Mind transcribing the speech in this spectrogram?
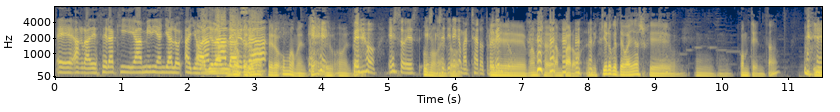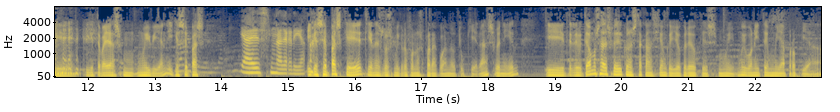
Eh, agradecer aquí a Miriam y a, Lo- a Yolanda, Yolanda. de pero, pero un momento, eh, un momento. Pero eso es, Un es que se tiene que marchar otro Eh, evento. Vamos a ver, Amparo. eh, Quiero que te vayas que, mm, contenta y, y que te vayas muy bien y que sepas Ya es una alegría. y que sepas que tienes los micrófonos para cuando tú quieras venir. Y te, vamos a despedir con esta canción que yo creo que es muy, muy bonita y muy apropiada.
